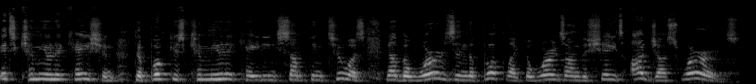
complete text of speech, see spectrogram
It's communication. The book is communicating something to us. Now, the words in the book, like the words on the shades, are just words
